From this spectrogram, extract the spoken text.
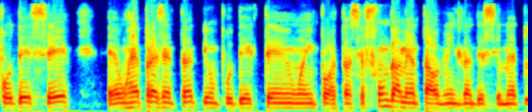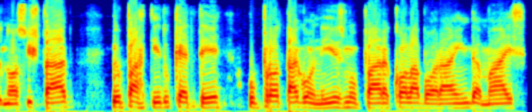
poder ser é, um representante de um poder que tem uma importância fundamental no engrandecimento do nosso Estado, e o partido quer ter o protagonismo para colaborar ainda mais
